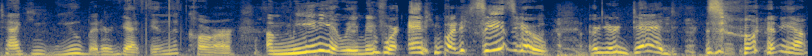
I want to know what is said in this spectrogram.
Tacky, you better get in the car immediately before anybody sees you, or you're dead. So anyhow,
